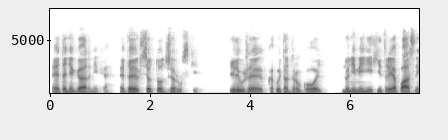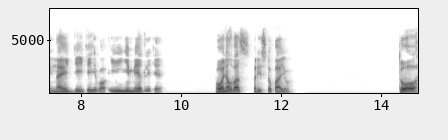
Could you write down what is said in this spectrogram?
это не Гарника, это все тот же русский. Или уже какой-то другой, но не менее хитрый и опасный. Найдите его и не медлите. Понял вас? Приступаю. То,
